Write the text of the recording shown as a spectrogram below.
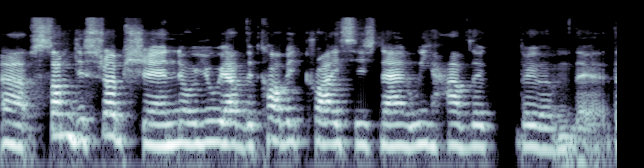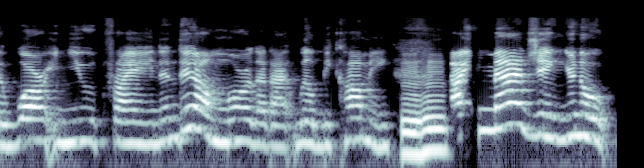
uh, some disruption, or you have the COVID crisis, then we have the, the the, the war in Ukraine, and there are more that will be coming. Mm-hmm. I imagine, you know,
